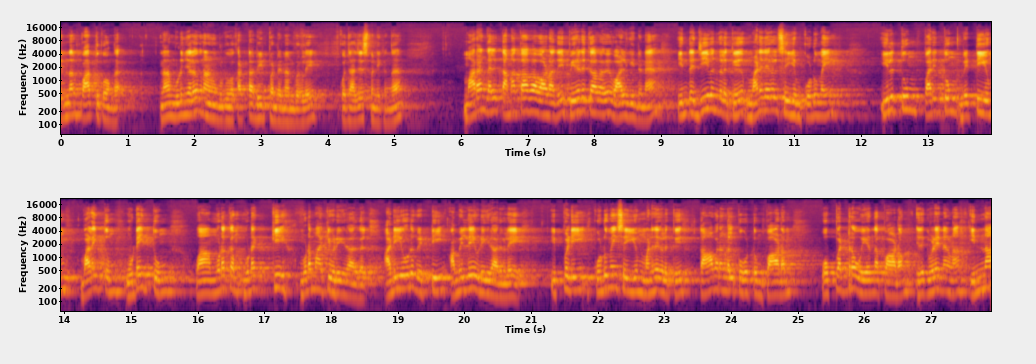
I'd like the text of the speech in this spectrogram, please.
இருந்தாலும் பார்த்துக்கோங்க. நான் முடிஞ்ச அளவுக்கு நான் உங்களுக்கு கரெக்டாக ரீட் பண்ணுறேன் நண்பர்களே. கொஞ்சம் அட்ஜஸ்ட் பண்ணிக்கோங்க. மரங்கள் தமக்காக வாழாது பிறருக்காகவே வாழ்கின்றன. இந்த ஜீவன்களுக்கு மனிதர்கள் செய்யும் கொடுமை இழுத்தும் பறித்தும் வெட்டியும் வளைத்தும் உடைத்தும் ஆ, முடக்க முடக்கி முடமாக்கி விடுகிறார்கள். அடியோடு வெட்டி அமிழ்தே விடுகிறார்களே. இப்படி கொடுமை செய்யும் மனிதர்களுக்கு தாவரங்கள் புகட்டும் பாடம் ஒப்பற்ற உயர்ந்த பாடம். இதுக்கு விட என்னன்னா இன்னா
